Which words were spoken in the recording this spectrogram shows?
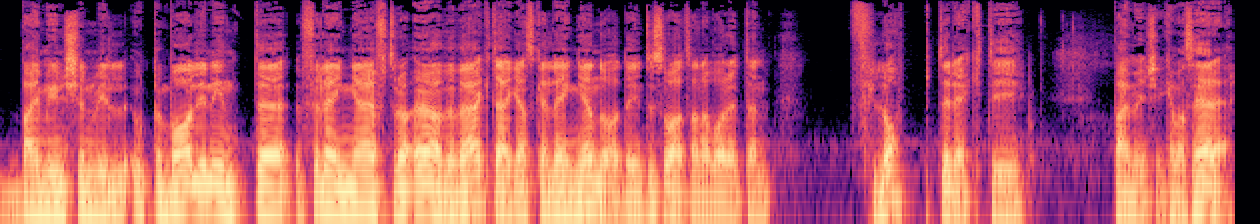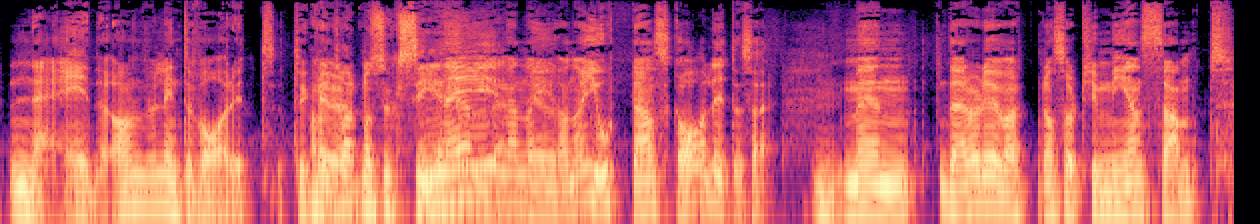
Bayern München vill uppenbarligen inte förlänga efter att ha övervägt det här ganska länge ändå. Det är inte så att han har varit en flopp direkt i Bayern München, kan man säga det? Nej, det har han väl inte varit. Han har inte varit någon succé Nej, heller. men han har, han har gjort det han ska lite så här. Mm. Men där har det ju varit någon sorts gemensamt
